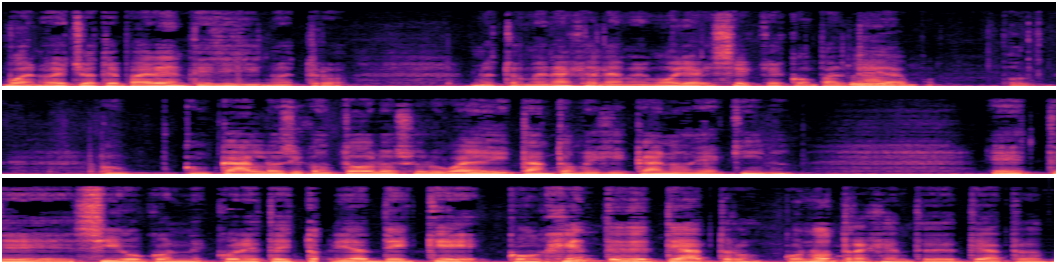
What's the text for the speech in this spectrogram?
Bueno, hecho este paréntesis y nuestro, nuestro homenaje a la memoria que sé que es compartida con, con Carlos y con todos los uruguayos y tantos mexicanos de aquí, ¿no? Este, sigo con, con, esta historia de que con gente de teatro, con otra gente de teatro,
